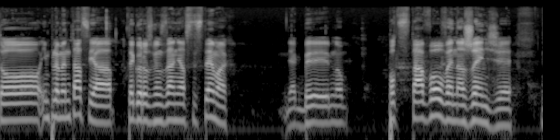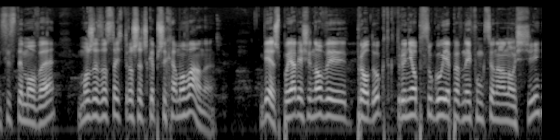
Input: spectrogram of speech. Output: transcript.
to implementacja tego rozwiązania w systemach, jakby no, podstawowe narzędzie systemowe, może zostać troszeczkę przyhamowane. Wiesz, pojawia się nowy produkt, który nie obsługuje pewnej funkcjonalności.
